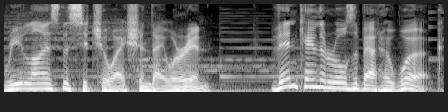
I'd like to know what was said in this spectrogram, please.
realise the situation they were in. Then came the rules about her work,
